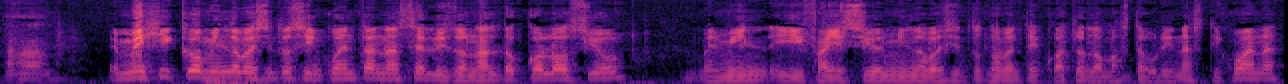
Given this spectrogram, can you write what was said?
Ajá. En México, 1950, nace Luis Donaldo Colosio en mil- y falleció en 1994 en Lomas Taurinas, Tijuana.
